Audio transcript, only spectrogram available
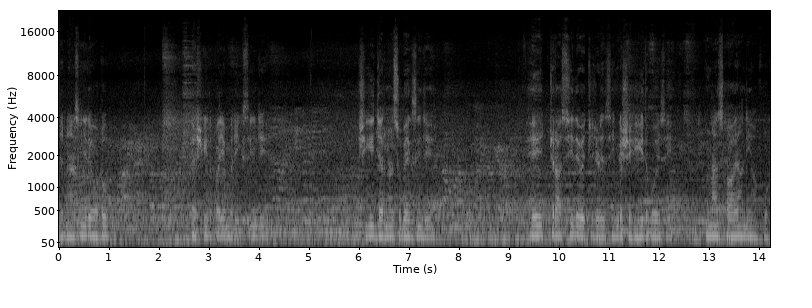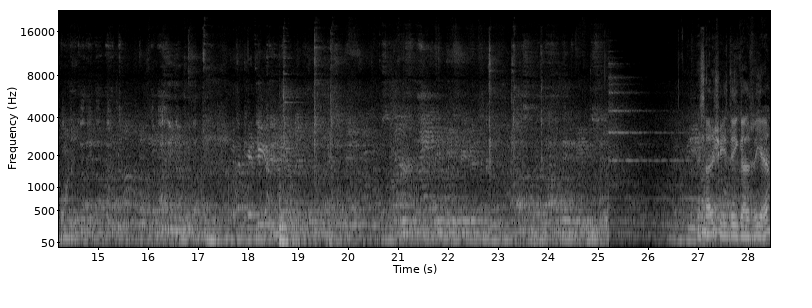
ਜਰਨੈਲ ਸਿੰਘ ਜੀ ਦੀ ਫੋਟੋ ਇਹ ਸ਼ਹੀਦ ਭਾਈ ਅਮਰੀਕ ਸਿੰਘ ਜੀ, ਸ਼ਹੀਦ ਜਰਨਲ ਸੁਬੇਗ ਸਿੰਘ ਜੀ। ਇਹ 84 ਦੇ ਵਿੱਚ ਜਿਹੜੇ ਸਿੰਘ ਸ਼ਹੀਦ ਹੋਏ ਸੀ, ਉਹਨਾਂ ਸਾਰਿਆਂ ਦੀਆਂ ਫੋਟੋਆਂ ਨੇ। ਇਹ ਸਾਰੇ ਸ਼ਹੀਦ ਦੀ ਗੈਲਰੀ ਹੈ।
